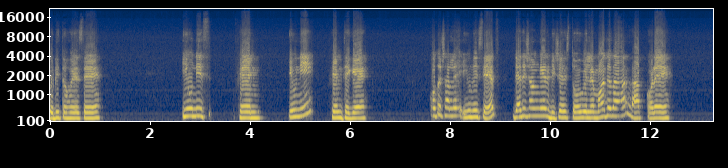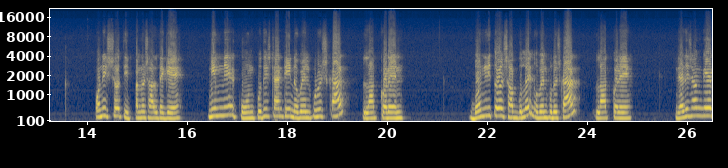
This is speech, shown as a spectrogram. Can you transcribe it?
গঠিত হয়েছে? ইউনিফেম ইউনিফেম থেকে। কত সালে ইউনিসেফ জাতিসংঘের বিশেষ তহবিলের মর্যাদা লাভ করে? উনিশশো সাল থেকে নিম্নের কোন প্রতিষ্ঠানটি নোবেল পুরস্কার লাভ করেন? বর্ণিত সবগুলোই নোবেল পুরস্কার লাভ করে। জাতিসংঘের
